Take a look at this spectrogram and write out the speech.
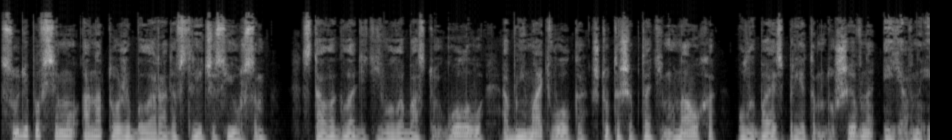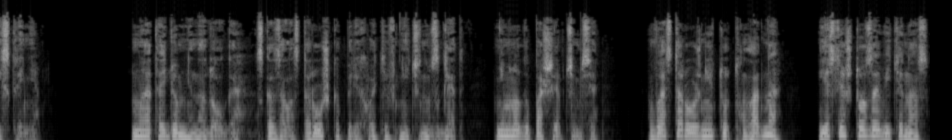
Судя по всему, она тоже была рада встрече с Юрсом — стала гладить его лобастую голову, обнимать волка, что-то шептать ему на ухо, улыбаясь при этом душевно и явно искренне. «Мы отойдем ненадолго», — сказала старушка, перехватив Ничин взгляд. «Немного пошепчемся. Вы осторожней тут, ладно? Если что, зовите нас».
